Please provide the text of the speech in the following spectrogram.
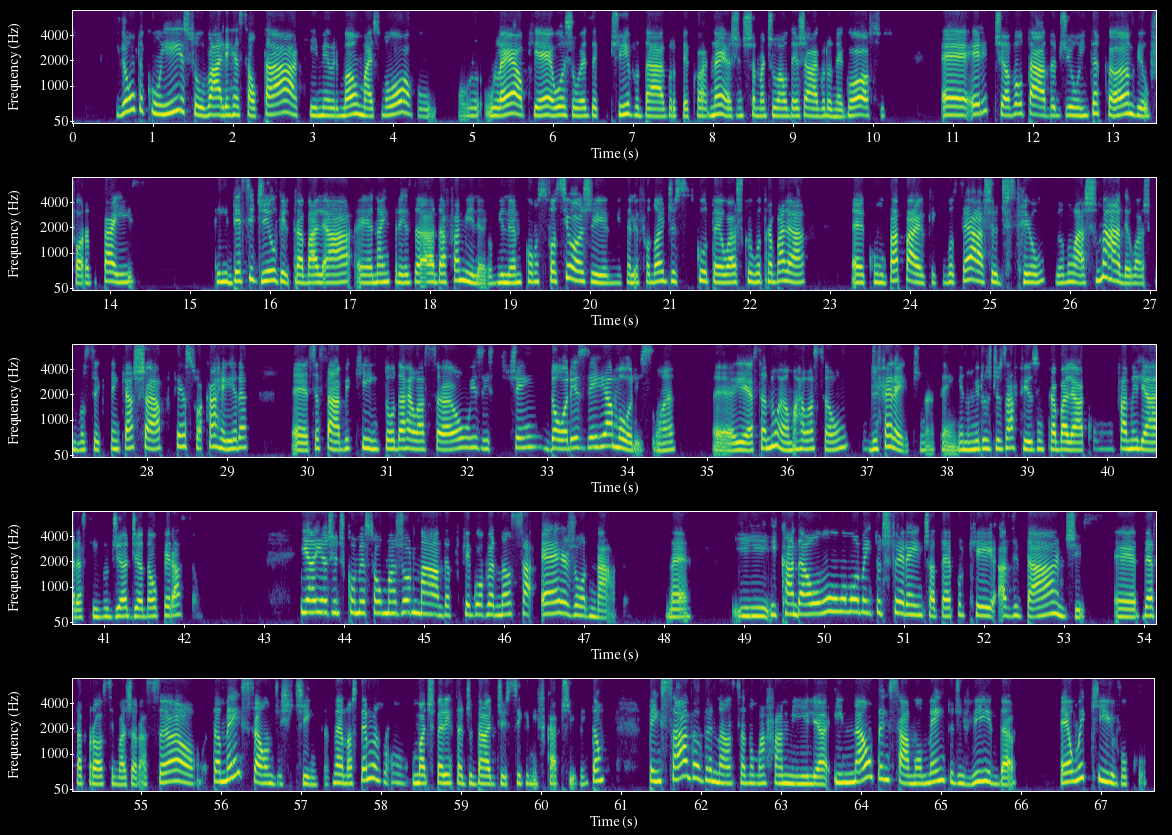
Junto com isso, vale ressaltar que meu irmão mais novo, o Léo, que é hoje o executivo da agropecuária, né, a gente chama de Laudeja Agronegócios, é, ele tinha voltado de um intercâmbio fora do país e decidiu vir trabalhar é, na empresa da família. Eu me lembro como se fosse hoje. Me telefonou e disse: Escuta, eu acho que eu vou trabalhar é, com o papai. O que, que você acha? Eu disse: eu, eu não acho nada. Eu acho que você que tem que achar, porque é a sua carreira. É, você sabe que em toda relação existem dores e amores, não é? É, e essa não é uma relação diferente, né? Tem inúmeros desafios em trabalhar com um familiar, assim, no dia a dia da operação. E aí a gente começou uma jornada, porque governança é jornada, né? E, e cada um um momento diferente, até porque as idades é, dessa próxima geração também são distintas, né? Nós temos um, uma diferença de idade significativa. Então, pensar governança numa família e não pensar momento de vida é um equívoco,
